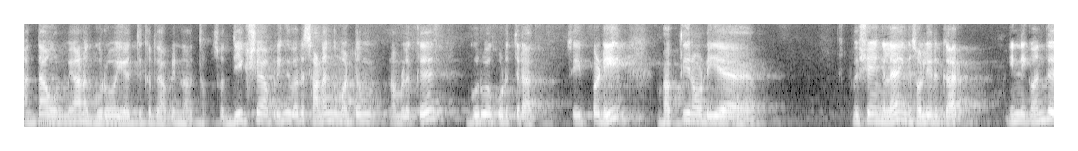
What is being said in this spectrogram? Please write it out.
அதுதான் உண்மையான குருவை ஏத்துக்கிறது அப்படின்னு அர்த்தம். ஸோ தீட்சா அப்படிங்கிறது வெறும் சடங்கு மட்டும் நம்மளுக்கு குருவை கொடுத்துறாது. ஸோ இப்படி பக்தியினுடைய விஷயங்களை இங்க சொல்லியிருக்கார். இன்னைக்கு வந்து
